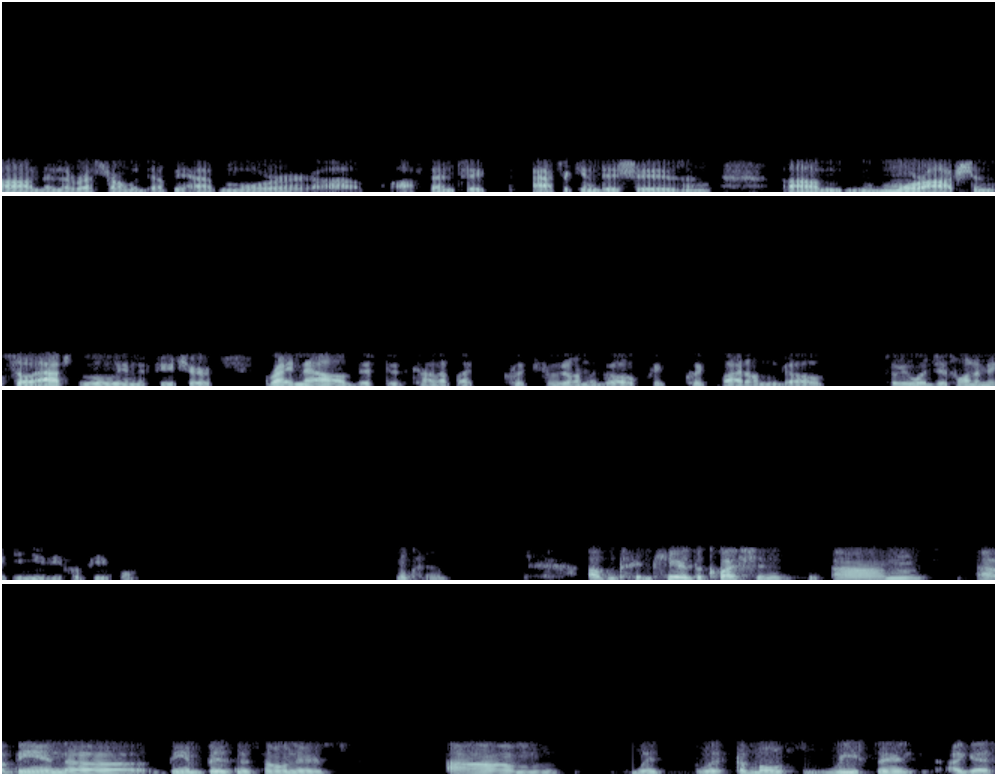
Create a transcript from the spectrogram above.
um, and the restaurant would definitely have more uh, authentic African dishes and um, more options. So absolutely in the future. Right now, this is kind of like quick food on the go, quick quick bite on the go. So we would just want to make it easy for people. Okay. Um, here's a question. Um, uh, being uh, being business owners, um, with with the most recent, I guess,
